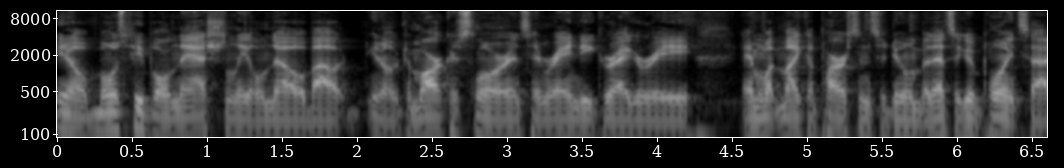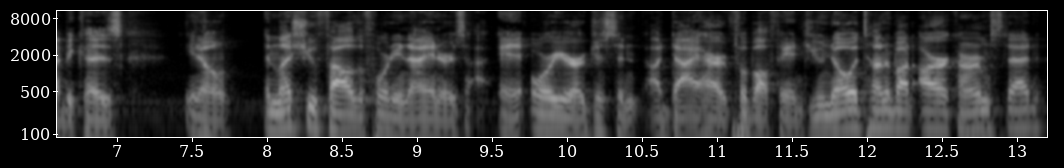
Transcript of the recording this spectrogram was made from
you know most people nationally will know about you know Demarcus Lawrence and Randy Gregory and what Micah Parsons are doing. But that's a good point, Saad, because you know unless you follow the 49ers eh, or you're just an, a diehard football fan, do you know a ton about Arik Armstead?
